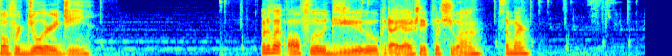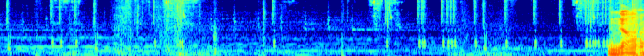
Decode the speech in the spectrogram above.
It's for jewelry, G. What if I offload you? Could I actually put you on somewhere? No.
